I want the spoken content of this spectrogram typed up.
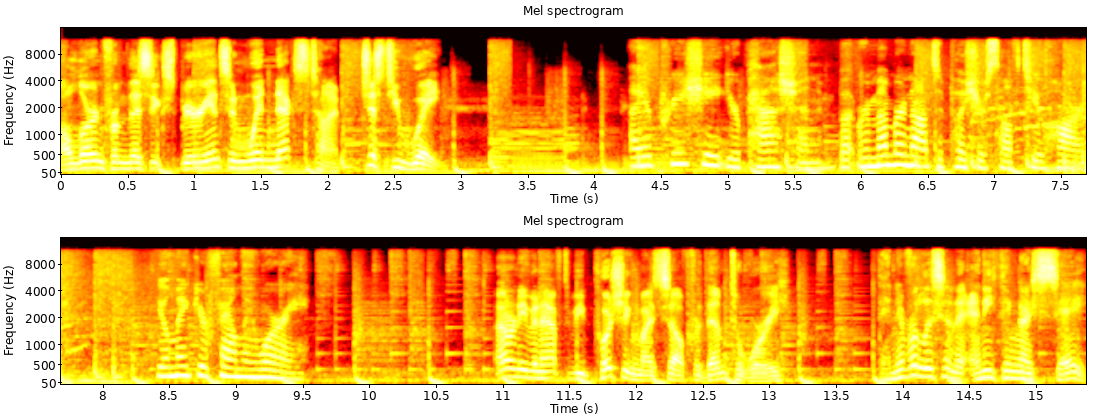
I'll learn from this experience and win next time. Just you wait. I appreciate your passion, but remember not to push yourself too hard. You'll make your family worry. I don't even have to be pushing myself for them to worry. They never listen to anything I say.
